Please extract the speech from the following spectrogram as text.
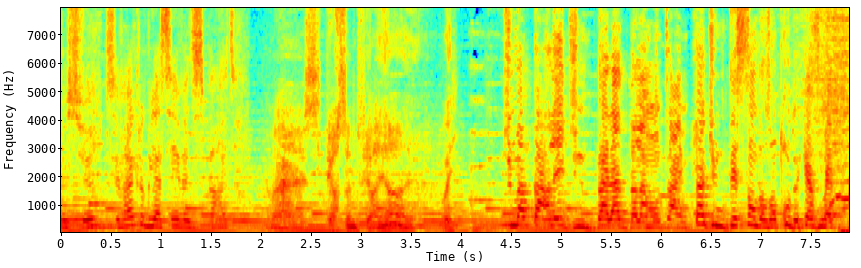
Monsieur, c'est vrai que le glacier va disparaître Bah, si personne fait rien. Oui. Tu m'as parlé d'une balade dans la montagne, pas d'une descente dans un trou de 15 mètres.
